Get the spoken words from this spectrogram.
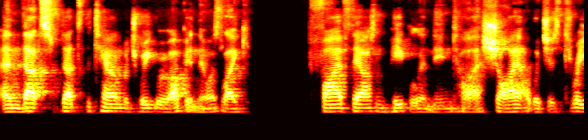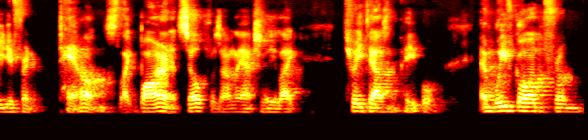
And that's that's the town which we grew up in. There was like 5,000 people in the entire Shire, which is three different towns. Like Byron itself was only actually like 3,000 people. And we've gone from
